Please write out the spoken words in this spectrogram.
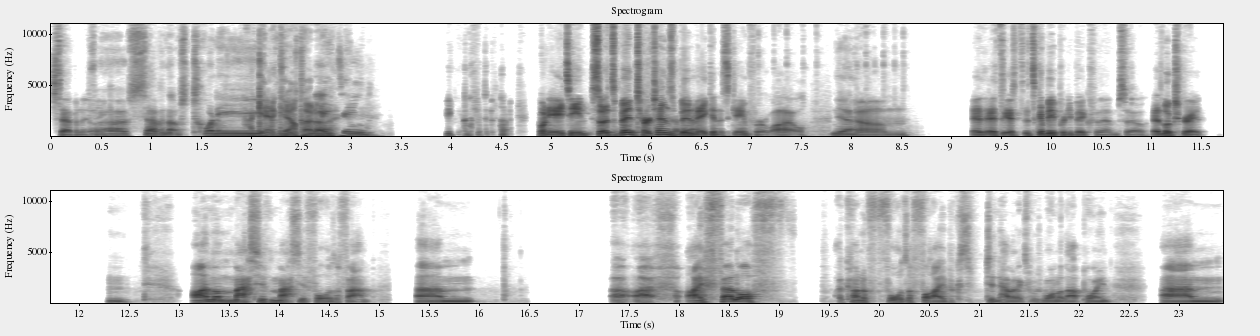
Seven, I think. Uh, seven. That was twenty. I can't think it was count that high. 2018. 2018. So it's been Turn Seems 10's like been making this game for a while. Yeah. Um, it, it, it's it's gonna be pretty big for them. So it looks great. I'm a massive, massive Forza fan. Um, I, I I fell off a kind of Forza Five because didn't have an Xbox One at that point. Um,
